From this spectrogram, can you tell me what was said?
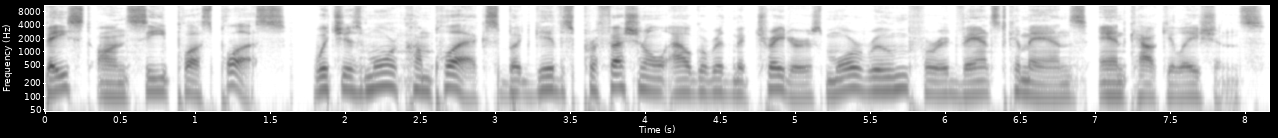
based on C++, which is more complex but gives professional algorithmic traders more room for advanced commands and calculations.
